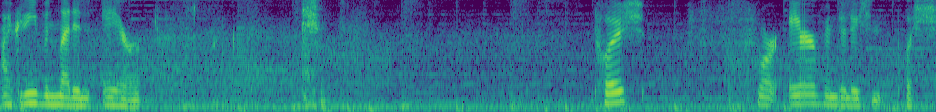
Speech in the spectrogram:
I could even let in air. Push for air ventilation. Push.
